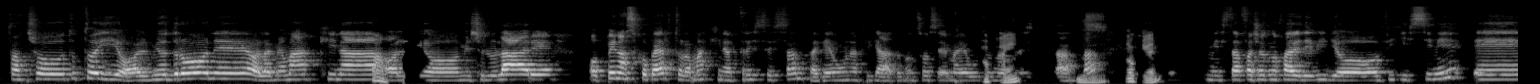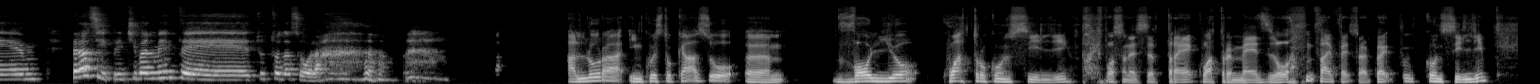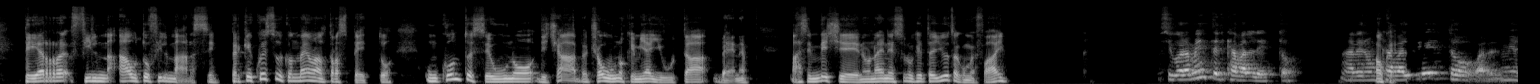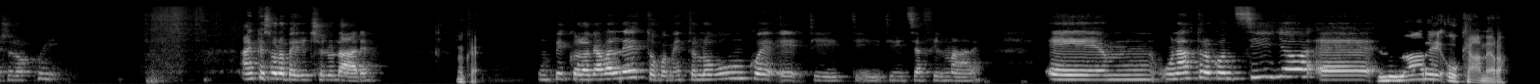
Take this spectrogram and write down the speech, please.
faccio tutto io, ho il mio drone, ho la mia macchina, ah. ho il mio, mio, cellulare, ho appena scoperto la macchina 360 che è una figata, non so se hai mai avuto okay. una 360. Ok mi sta facendo fare dei video fichissimi, e... però sì, principalmente tutto da sola. allora, in questo caso, um, voglio quattro consigli, poi possono essere tre, quattro e mezzo, consigli per film, autofilmarsi, perché questo secondo me è un altro aspetto. Un conto è se uno dice, ah, beh, uno che mi aiuta, bene, ma se invece non hai nessuno che ti aiuta, come fai? Sicuramente il cavalletto. Avere un okay. cavalletto, guarda, il mio ce l'ho qui. Anche solo per il cellulare. Ok. Un piccolo cavalletto, puoi metterlo ovunque e ti, ti, ti inizi a filmare. E, um, un altro consiglio è... Cellulare o camera?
